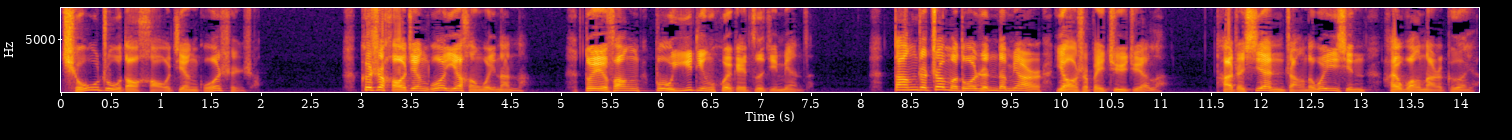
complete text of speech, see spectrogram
求助到郝建国身上。可是郝建国也很为难呐，对方不一定会给自己面子。当着这么多人的面要是被拒绝了，他这县长的威信还往哪儿搁呀？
